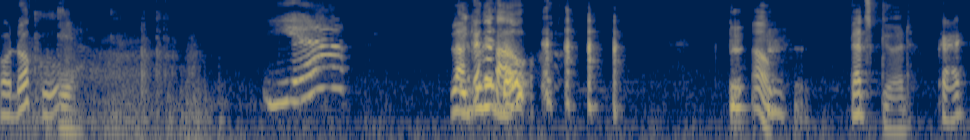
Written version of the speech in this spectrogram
Kodoku. Iya. Yeah. Lah, kan nggak tahu. Oh, that's good. Okay.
